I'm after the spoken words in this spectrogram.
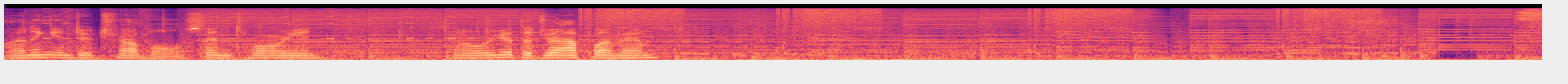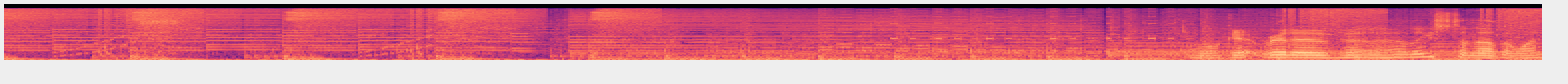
Running into trouble. Centaurian. So we got the drop on them. Get rid of uh, at least another one.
